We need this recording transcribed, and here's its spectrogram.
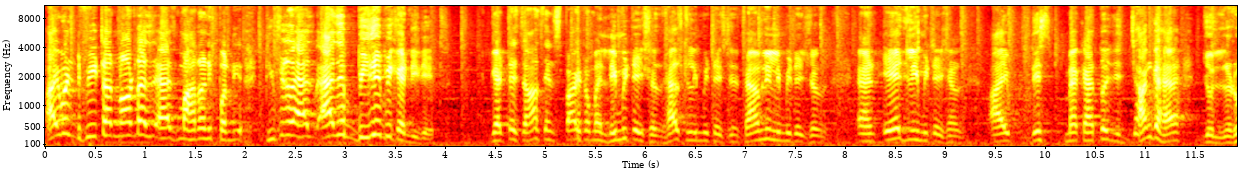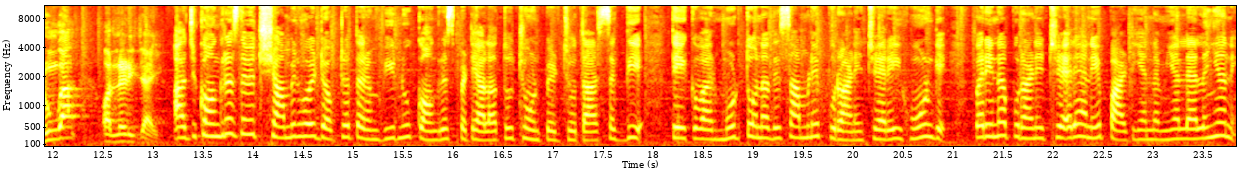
I will defeat her not as, as Maharani Pandit, defeat her as, as a BJP candidate. Get a chance in spite of my limitations, health limitations, family limitations and age limitations. I this मैं कहता हूँ ये जंग है जो लड़ूंगा और लड़ी जाएगी ਅੱਜ ਕਾਂਗਰਸ ਦੇ ਵਿੱਚ ਸ਼ਾਮਿਲ ਹੋਏ ਡਾਕਟਰ ਧਰਮਵੀਰ ਨੂੰ ਕਾਂਗਰਸ ਪਟਿਆਲਾ ਤੋਂ ਚੋਣ ਪੇੜ 'ਚ ਉਤਾਰ ਸਕਦੀ ਹੈ ਤੇ ਇੱਕ ਵਾਰ ਮੁੜ ਤੋਂ ਉਹਨਾਂ ਦੇ ਸਾਹਮਣੇ ਪੁਰਾਣੇ ਚਿਹਰੇ ਹੀ ਹੋਣਗੇ ਪਰ ਇਹਨਾਂ ਪੁਰਾਣੇ ਚਿਹਰਿਆਂ ਨੇ ਪਾਰਟੀਆਂ ਨਵੀਆਂ ਲੈ ਲਈਆਂ ਨੇ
